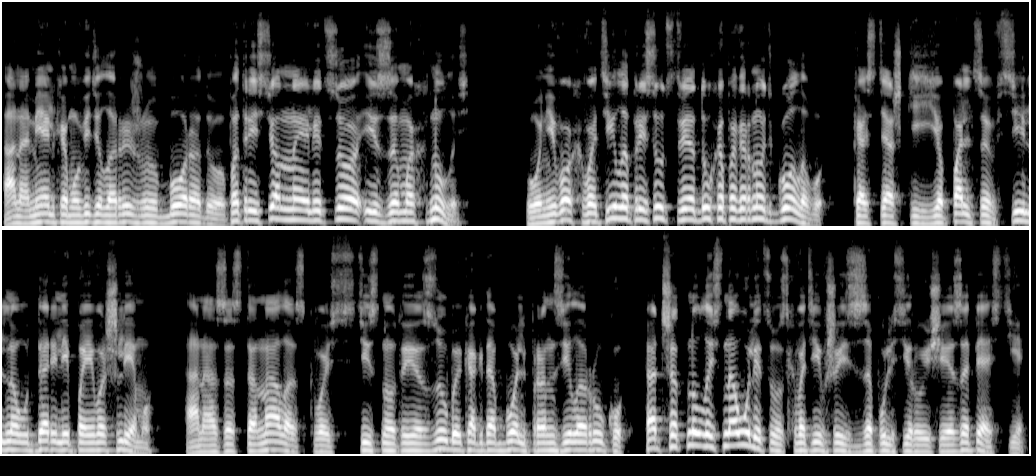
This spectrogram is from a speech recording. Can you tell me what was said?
Она мельком увидела рыжую бороду, потрясенное лицо и замахнулась. У него хватило присутствия духа повернуть голову. Костяшки ее пальцев сильно ударили по его шлему. Она застонала сквозь стиснутые зубы, когда боль пронзила руку, отшатнулась на улицу, схватившись за пульсирующее запястье.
